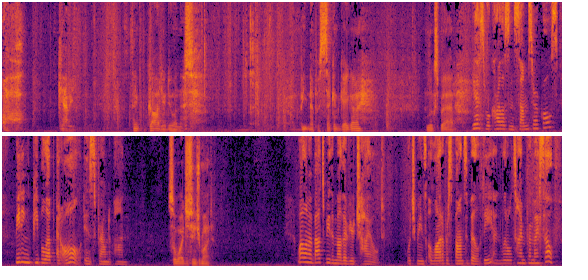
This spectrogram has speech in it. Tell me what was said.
Oh, Gabby, thank God you're doing this. Beating up a second gay guy? It looks bad. Yes, well, Carlos, in some circles, beating people up at all is frowned upon. So why'd you change your mind? Well, I'm about to be the mother of your child, which means a lot of responsibility and little time for myself.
